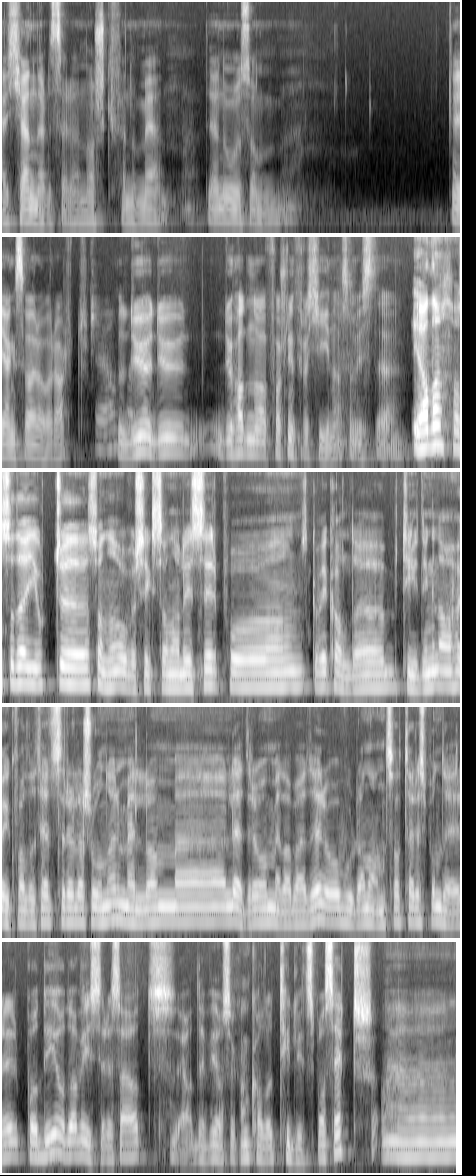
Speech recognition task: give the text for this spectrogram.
erkjennelse eller et norsk fenomen. Det er noe som er gjengsvare overalt. Du, du, du, hadde noe forskning fra Kina som viste Ja da. altså Det er gjort uh, sånne oversiktsanalyser på skal vi kalle det, betydningen av høykvalitetsrelasjoner mellom uh, ledere og medarbeider, og hvordan ansatte responderer på de. og Da viser det seg at ja, det vi også kan kalle tillitsbasert uh,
